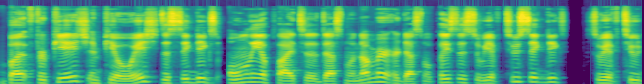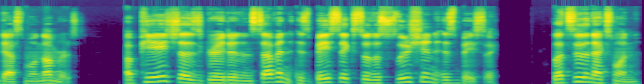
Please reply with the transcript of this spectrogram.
but for pH and POH, the sigdigs only apply to the decimal number or decimal places, so we have two sigdigs, so we have two decimal numbers. A pH that is greater than 7 is basic, so the solution is basic. Let's do the next one.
